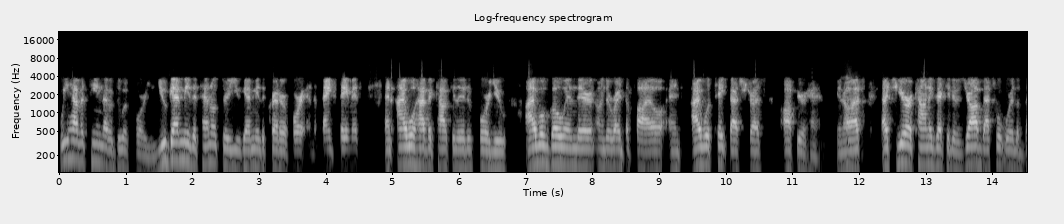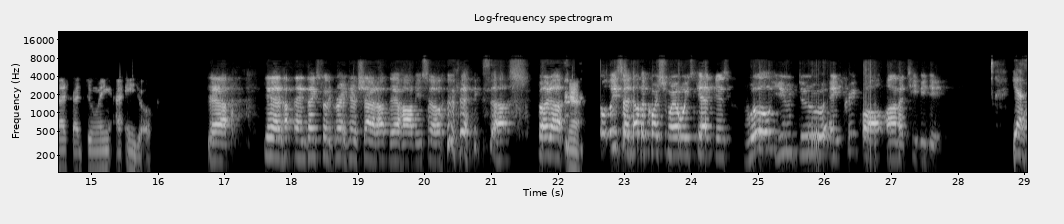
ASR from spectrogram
We have a team that'll do it for you. You get me the 1003, you get me the credit report and the bank statements, and I will have it calculated for you. I will go in there and underwrite the file, and I will take that stress off your hands. You know, that's that's your account executive's job. That's what we're the best at doing at Angel Oak. Yeah, yeah, and thanks for the great hair shout out there, Javi. So thanks. Uh, but uh, yeah. So Lisa, another question we always get is, will you do a pre-qual on a TBD? Yes,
